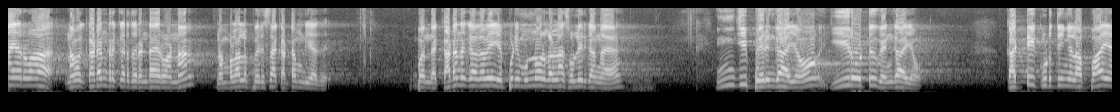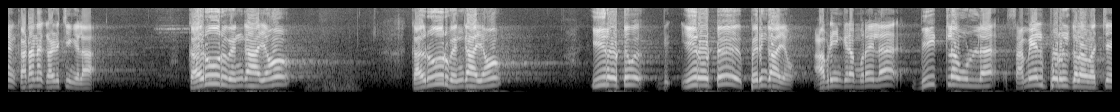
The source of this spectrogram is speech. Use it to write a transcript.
ஆயிரரூவா நமக்கு கடன் இருக்கிறது 2000 ரூபான்னா பெருசாக கட்ட முடியாது. இப்போ இந்த கடனுக்காகவே எப்படி முன்னோர்கள்லாம் சொல்லியிருக்காங்க? இஞ்சி பெருங்காயம் ஈரோட்டு வெங்காயம். கட்டி கொடுத்தீங்களாப்பா என் கடனை கழிச்சிங்களா? கரூர் வெங்காயம் கரூர் வெங்காயம் ஈரோட்டு ஈரோட்டு பெருங்காயம் அப்படிங்கிற முறையில் வீட்டில் உள்ள சமையல் பொருட்களை வச்சு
